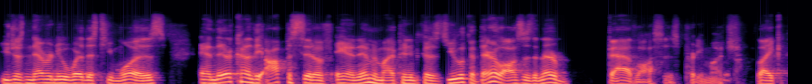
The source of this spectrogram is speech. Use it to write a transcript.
you just never knew where this team was. And they're kind of the opposite of A and M, in my opinion, because you look at their losses and they're bad losses, pretty much. Like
